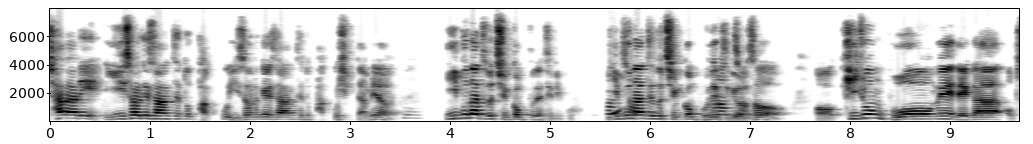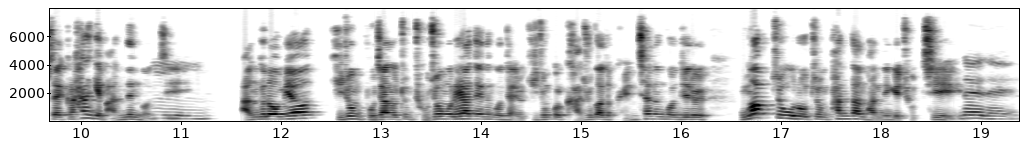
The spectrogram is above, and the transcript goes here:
차라리 이 설계사한테도 받고 이 설계사한테도 받고 싶다면 음. 이분한테도 증권 보내드리고 그렇죠. 이분한테도 증권 보내드려서 어, 기존 보험에 내가 업사이클 하는 게 맞는 건지 음. 안 그러면 기존 보장을 좀 조정을 해야 되는 건지 아니면 기존 걸 가져가도 괜찮은 건지를 종합적으로 좀 판단받는 게 좋지 네네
